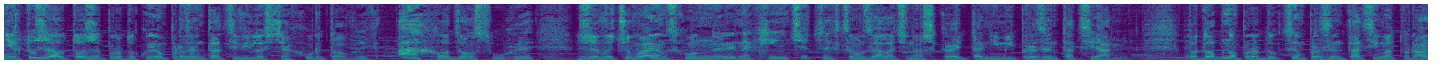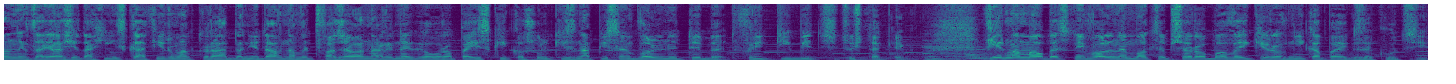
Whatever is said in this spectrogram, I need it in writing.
Niektórzy autorzy produkują prezentacje w ilościach hurtowych, a chodzą słuchy, że wyczuwając chłonny rynek, Chińczycy chcą zalać nasz kraj tanimi prezentacjami. Podobno produkcją prezentacji maturalnych zajęła się ta chińska firma, która do niedawna wytwarzała na rynek europejski koszulki z napisem Wolny Tybet, Free Tibet czy coś takiego. Firma ma obecnie wolne moce przerobowe i kierownika po egzekucji.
